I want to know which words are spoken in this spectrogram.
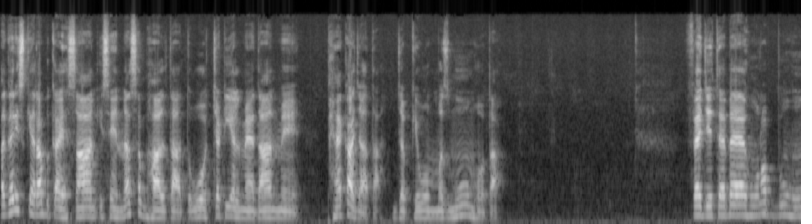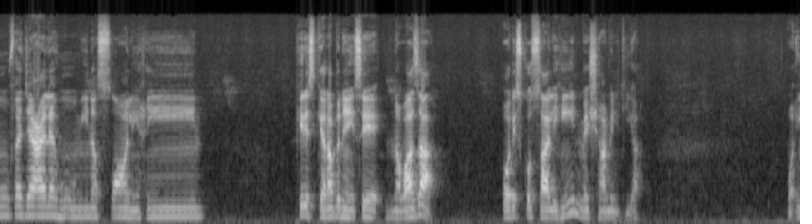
اگر اس کے رب کا احسان اسے نہ سنبھالتا تو وہ چٹیل میدان میں پھینکا جاتا جبکہ وہ مضموم ہوتا۔ فاجتباه ربه فجعله من الصالحين. پھر اس کے رب نے اسے نوازا اور اس کو صالحین میں شامل کیا. وَإِن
